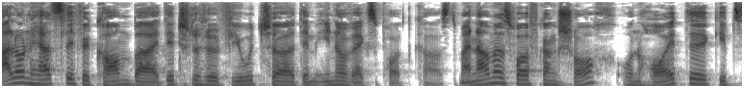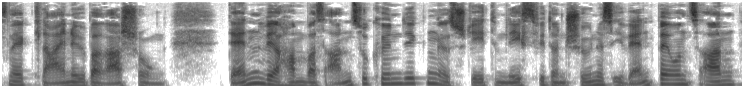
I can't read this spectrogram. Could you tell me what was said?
Hallo und herzlich willkommen bei Digital Future, dem Innovex Podcast. Mein Name ist Wolfgang Schoch und heute gibt's eine kleine Überraschung. Denn wir haben was anzukündigen. Es steht demnächst wieder ein schönes Event bei uns an.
